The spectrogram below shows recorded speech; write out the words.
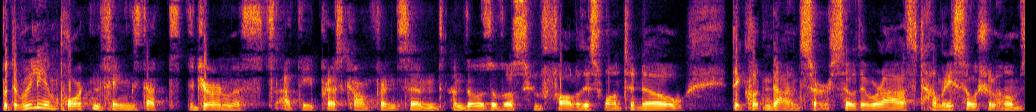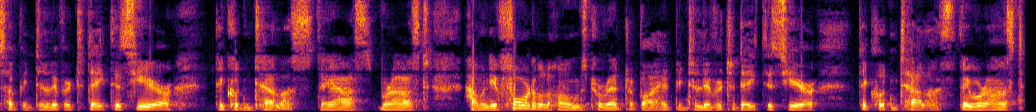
But the really important things that the journalists at the press conference and, and those of us who follow this want to know, they couldn't answer. So they were asked how many social homes have been delivered to date this year. They couldn't tell us. They asked, were asked how many affordable homes to rent or buy had been delivered to date this year. They couldn't tell us. They were asked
